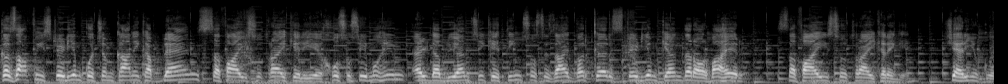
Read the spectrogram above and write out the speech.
کزافی اسٹیڈیم کو چمکانے کا پلان، صفائی ستھرائی کے لیے خصوصی مہم۔ ایل ڈبلیو ایم سی کے تین سو سے زائد ورکر اسٹیڈیم کے اندر اور باہر صفائی ستھرائی کریں گے۔ شہریوں کو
